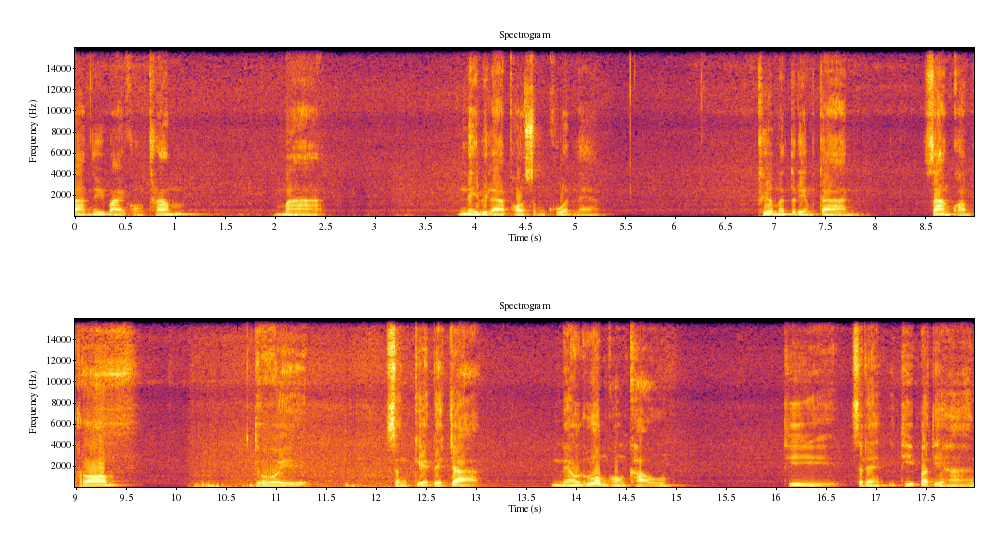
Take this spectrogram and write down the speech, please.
ตามนโยบายของทรัมป์มาในเวลาพอสมควรแล้ว เพื่อมาเตรียมการสร้างความพร้อม โดยสังเกตได้จากแนวร่วมของเขา ที่แสดงอิทธิปฏิหาร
